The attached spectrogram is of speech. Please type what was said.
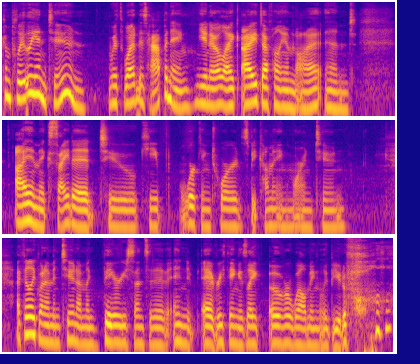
completely in tune with what is happening. You know, like I definitely am not. And I am excited to keep working towards becoming more in tune. I feel like when I'm in tune, I'm like very sensitive and everything is like overwhelmingly beautiful.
